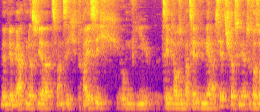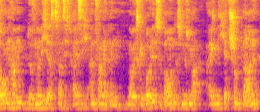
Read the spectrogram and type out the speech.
wenn wir merken, dass wir 2030 irgendwie 10.000 Patienten mehr als jetzt stationär zu versorgen haben, dürfen wir nicht erst 2030 anfangen, ein neues Gebäude zu bauen. Das müssen wir eigentlich jetzt schon planen.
